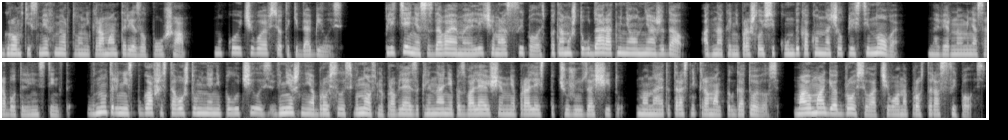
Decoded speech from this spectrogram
Громкий смех мертвого некроманта резал по ушам. Но кое-чего я все-таки добилась. Плетение, создаваемое личем, рассыпалось, потому что удара от меня он не ожидал. Однако не прошло секунды, как он начал плести новое. Наверное, у меня сработали инстинкты. Внутренне испугавшись того, что у меня не получилось, внешне я бросилась вновь, направляя заклинание, позволяющее мне пролезть под чужую защиту. Но на этот раз некромант подготовился. Мою магию отбросила, от чего она просто рассыпалась.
